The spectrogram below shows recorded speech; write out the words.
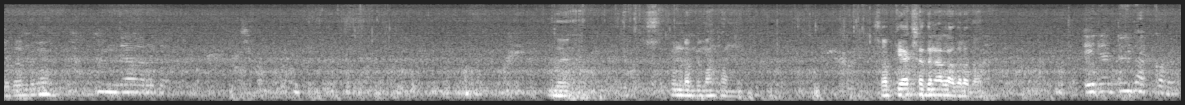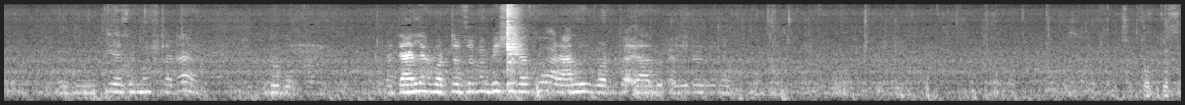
এটা কোনটা মাখাম সব কি একসাথে না আলাদা আলাদা? এইটা দুই ভাগ করো। পেঁয়াজের মশলাটা দুই ভাগ করো। ডালের ভর্তার জন্য বেশি রাখো আর আলুর ভর্তা আলু এটার জন্য করতেছি।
